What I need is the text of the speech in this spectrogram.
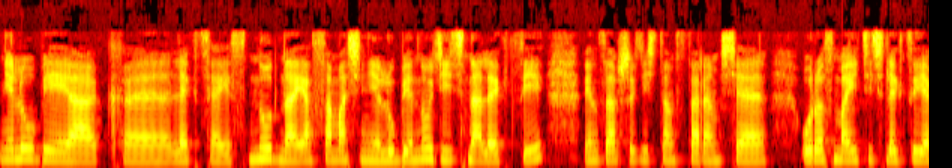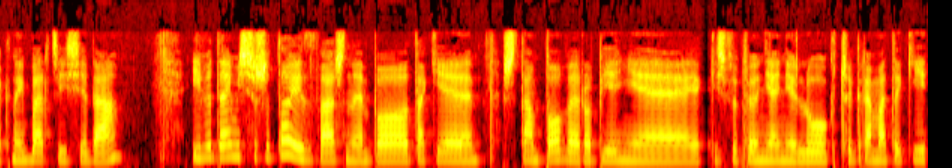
Nie lubię jak e, lekcja jest nudna, ja sama się nie lubię nudzić na lekcji, więc zawsze gdzieś tam staram się urozmaicić lekcje jak najbardziej się da. I wydaje mi się, że to jest ważne, bo takie sztampowe robienie, jakieś wypełnianie luk czy gramatyki,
